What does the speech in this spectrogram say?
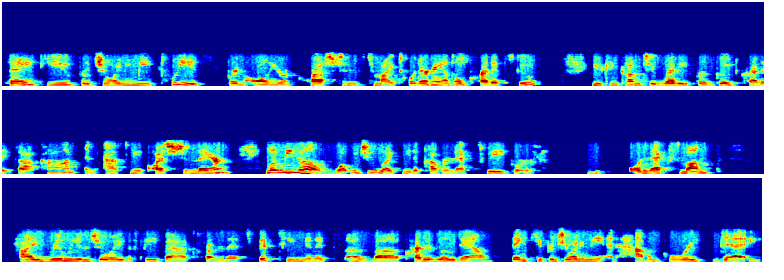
Thank you for joining me. Please bring all your questions to my Twitter handle, Credit Scoop. You can come to readyforgoodcredit.com and ask me a question there. Let me know what would you like me to cover next week or or next month. I really enjoy the feedback from this 15 minutes of uh, credit lowdown. Thank you for joining me and have a great day.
